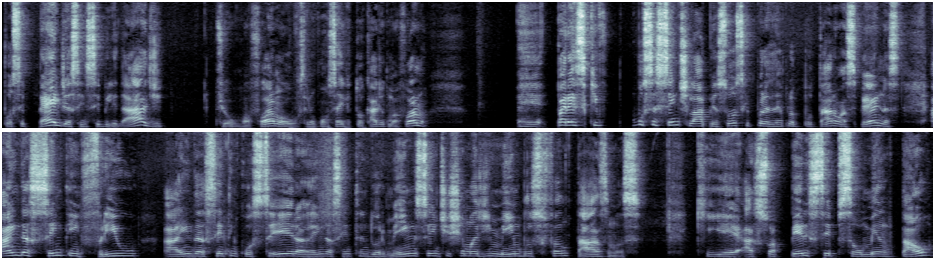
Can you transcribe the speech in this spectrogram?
você perde a sensibilidade de alguma forma, ou você não consegue tocar de alguma forma, é, parece que você sente lá pessoas que, por exemplo, amputaram as pernas, ainda sentem frio, ainda sentem coceira, ainda sentem dormência, a gente chama de membros fantasmas, que é a sua percepção mental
